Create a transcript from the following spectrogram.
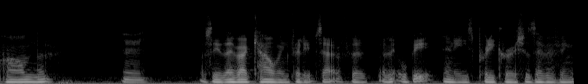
harmed them. Mm. Obviously, they've had Calvin Phillips out for a little bit, and he's pretty crucial to everything.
